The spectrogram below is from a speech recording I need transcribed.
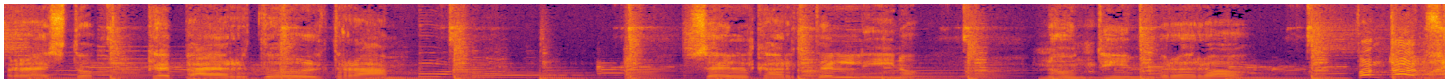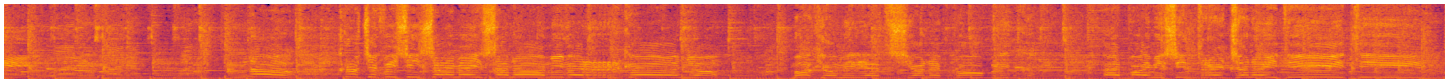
Presto che perdo il tram. Se il cartellino non timbrerò. Fantozzi! No! Crocefissi in sala mensa, no, mi vergogno! Ma che umiliazione pubblica! E poi mi si intrecciano i diti!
